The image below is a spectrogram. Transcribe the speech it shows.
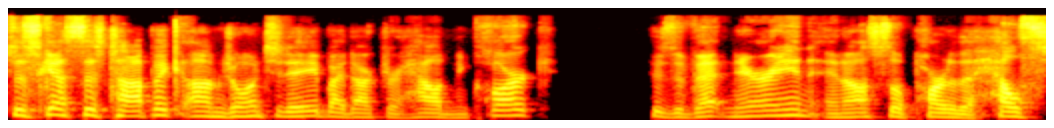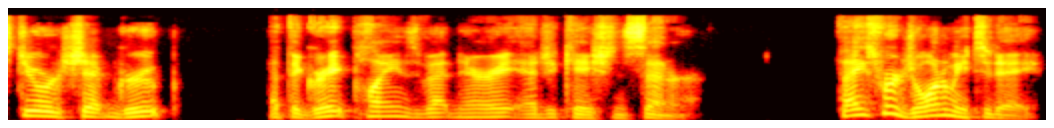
To discuss this topic, I'm joined today by Dr. Halden Clark, who's a veterinarian and also part of the health stewardship group at the Great Plains Veterinary Education Center. Thanks for joining me today.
